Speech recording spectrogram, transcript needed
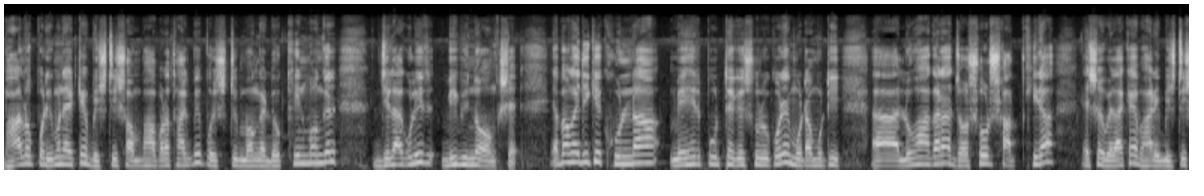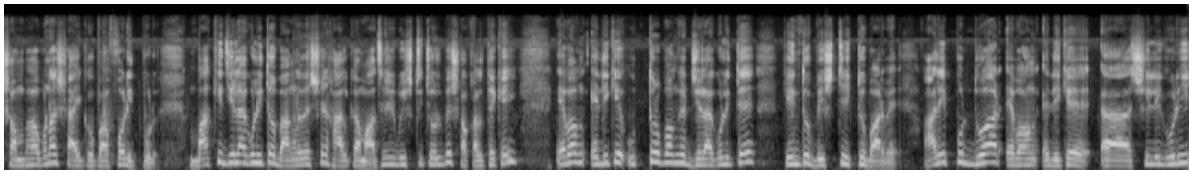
ভালো পরিমাণে একটা বৃষ্টির সম্ভাবনা থাকবে পশ্চিমবঙ্গের, দক্ষিণবঙ্গের জেলাগুলির বিভিন্ন অংশে। এবং এদিকে খুলনা, মেহেরপুর থেকে শুরু করে মোটামুটি লোহাগাড়া, যশোর, সাতক্ষীরা এসব এলাকায় ভারী বৃষ্টির সম্ভাবনা, সাইকোপা, ফরিদপুর। বাকি জেলাগুলিতেও বাংলাদেশের হালকা মাঝারি বৃষ্টি চলবে সকাল থেকেই। এবং এদিকে উত্তরবঙ্গের জেলাগুলিতে কিন্তু বৃষ্টি একটু বাড়বে। আলিপুরদুয়ার এবং এদিকে আহ, শিলিগুড়ি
